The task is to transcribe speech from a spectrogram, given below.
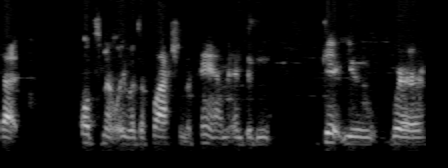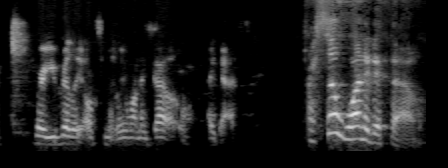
that ultimately was a flash in the pan and didn't get you where where you really ultimately want to go, I guess. I still wanted it though.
